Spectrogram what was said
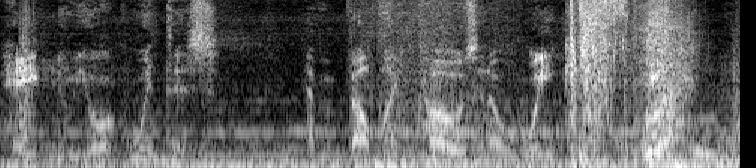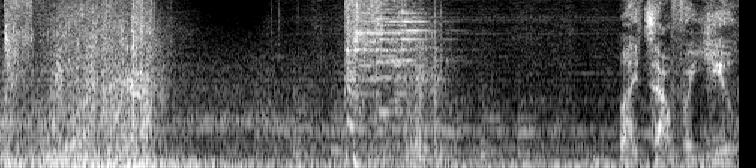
Hate New York winters. Haven't felt my toes in a week. Lights out for you.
